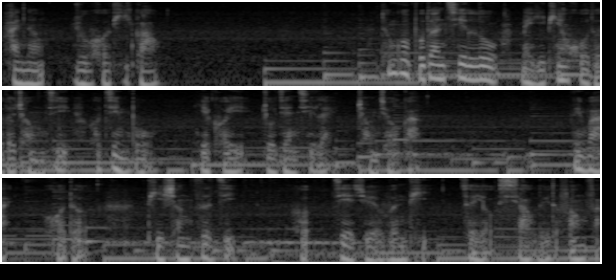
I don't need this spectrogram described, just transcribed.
还能如何提高。通过不断记录每一天获得的成绩和进步，也可以逐渐积累成就感。另外，获得。提升自己和解决问题最有效率的方法。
